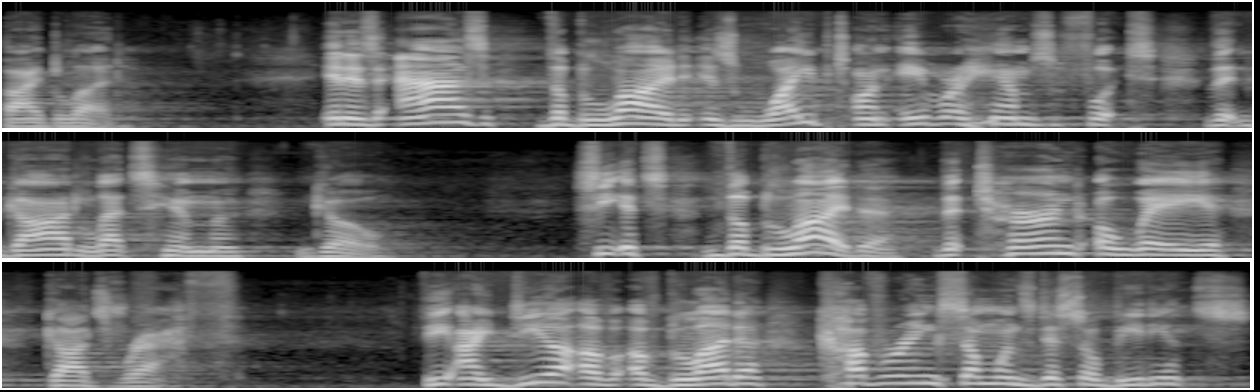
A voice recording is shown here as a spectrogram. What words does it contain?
by blood. It is as the blood is wiped on Abraham's foot that God lets him go. See, it's the blood that turned away God's wrath. The idea of, of blood covering someone's disobedience,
